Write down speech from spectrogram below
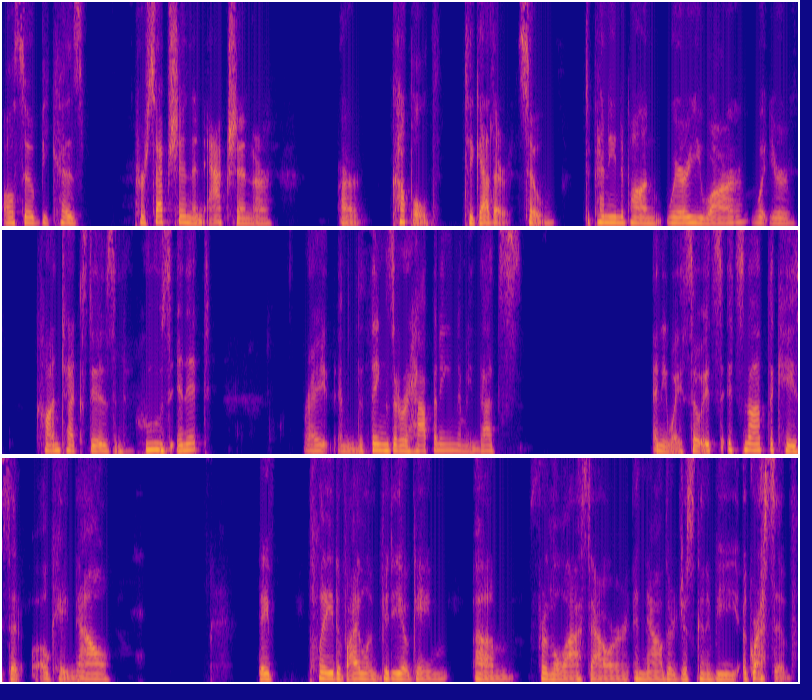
also because perception and action are are coupled together. So, depending upon where you are, what your context is and who's in it, right? And the things that are happening, I mean, that's anyway, so it's it's not the case that okay, now played a violent video game um, for the last hour and now they're just going to be aggressive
